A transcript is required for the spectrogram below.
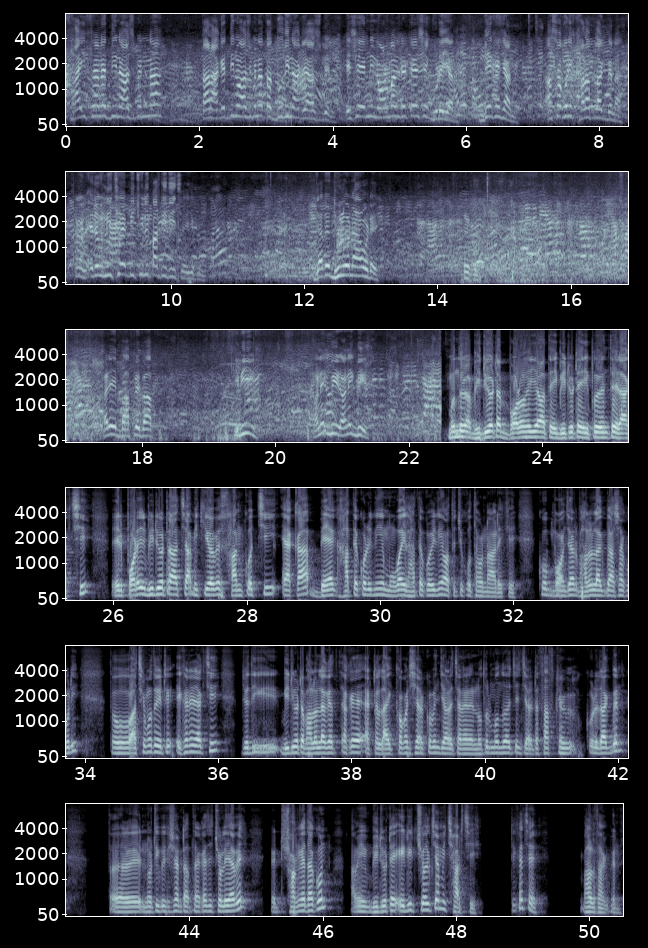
সাইফানের দিন আসবেন না তার আগের দিনও আসবেন না তার দুদিন আগে আসবেন। এসে এমনি নর্মাল ডেটে এসে ঘুরে যান দেখে যান। আশা করি খারাপ লাগবে না। শুনুন, এ দেখুন নিচে বিচুলি পাতি দিয়েছে দেখুন। যাতে ধুলো না ওঠে। দেখুন। আরে বাপরে বাপ কি ভিড়। অনেক ভিড় অনেক ভিড়। বন্ধুরা, ভিডিওটা বড় হয়ে যাওয়াতে এই ভিডিওটা এই পর্যন্তই রাখছি। এর পরের ভিডিওটা আছে, আমি কীভাবে স্নান করছি, একা ব্যাগ হাতে করে নিয়ে, মোবাইল হাতে করে নিয়ে, অথচ কোথাও না রেখে। খুব মজার, ভালো লাগবে আশা করি। তো আজকের মতো এটা এখানে রাখছি। যদি ভিডিওটা ভালো লাগে থাকে, একটা লাইক, কমেন্ট, শেয়ার করবেন। যারা চ্যানেলে নতুন বন্ধু আছেন, চ্যানেলটা সাবস্ক্রাইব করে রাখবেন। নোটিফিকেশানটা আপনার কাছে চলে যাবে। সঙ্গে থাকুন। আমি ভিডিওটা এডিট চলছে, আমি ছাড়ছি। ঠিক আছে? ভালো থাকবেন।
